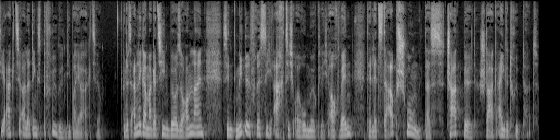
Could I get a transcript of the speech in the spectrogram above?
die Aktie allerdings beflügeln, die Bayer-Aktie. Für das Anlegermagazin Börse Online sind mittelfristig 80 Euro möglich, auch wenn der letzte Abschwung das Chartbild stark eingetrübt hat.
